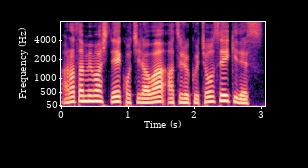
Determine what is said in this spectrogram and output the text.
改めましてこちらは圧力調整器です。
